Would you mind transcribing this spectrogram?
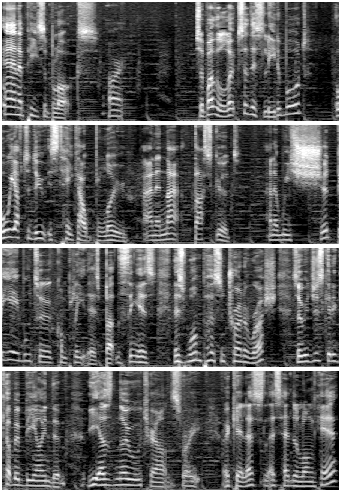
And a piece of blocks. Alright. So by the looks of this leaderboard, all we have to do is take out blue. And then that that's good and then we should be able to complete this. But the thing is there's one person trying to rush so we're just gonna come in behind him. He has no chance right? Okay let's let's head along here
